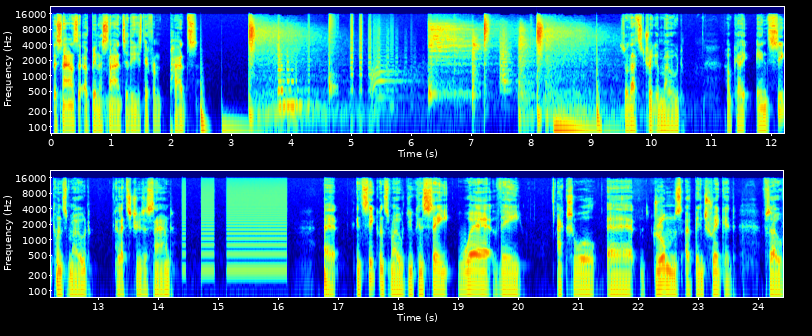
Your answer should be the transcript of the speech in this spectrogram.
the, sounds that have been assigned to these different pads. So that's trigger mode. Okay, in sequence mode, let's choose a sound. Uh, in sequence mode, you can see where the actual uh, drums have been triggered. So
